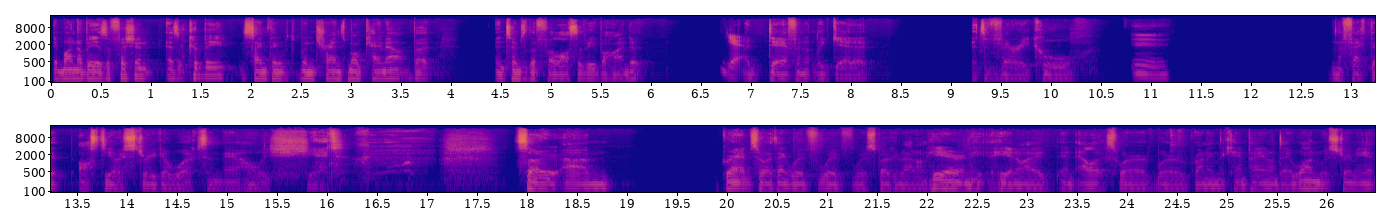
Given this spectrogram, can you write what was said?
it might not be as efficient as it could be. Same thing when Transmog came out, but in terms of the philosophy behind it, Yeah. I definitely get it. It's very cool. Mm. And the fact that Osteostriga works in there, holy shit. so, um, Gramps, who I think we've we've we've spoken about on here, and he, he and I and Alex were were running the campaign on day one, we're streaming it.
